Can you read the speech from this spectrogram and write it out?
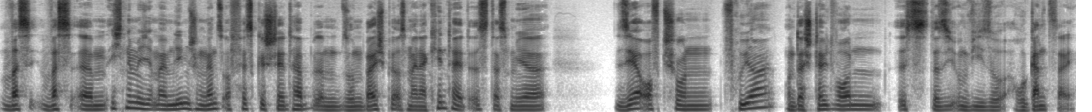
was, was ähm, ich nämlich in meinem Leben schon ganz oft festgestellt habe, ähm, so ein Beispiel aus meiner Kindheit ist, dass mir sehr oft schon früher unterstellt worden ist, dass ich irgendwie so arrogant sei.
